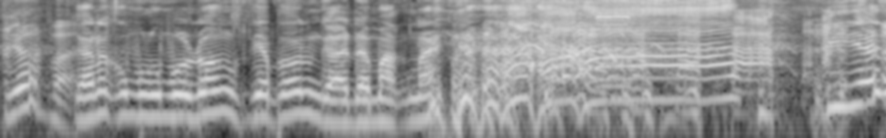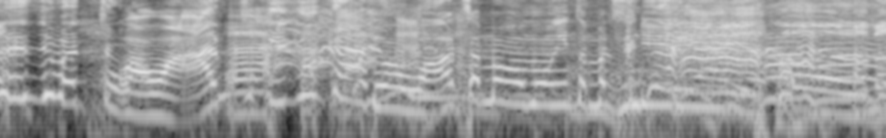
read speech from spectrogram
Ya, Pak. Karena kumpul-kumpul doang setiap tahun nggak ada maknanya. Biasanya cuma cuawaan cekikikan. Cuawaan sama ngomongin teman sendiri. sama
